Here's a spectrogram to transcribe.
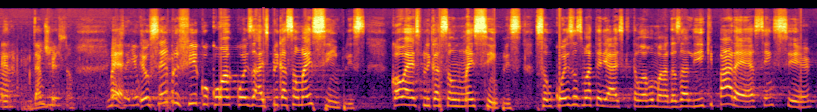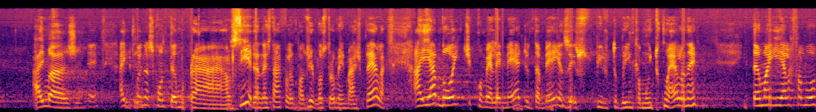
Era, dava entendi. impressão. Mas É, aí eu... sempre fico com a coisa, a explicação mais simples. Qual é a explicação mais simples? São coisas materiais que estão arrumadas ali que parecem ser a imagem. É. Aí depois nós contamos para a Alzira, nós estávamos falando para a Alzira, mostrou uma imagem para ela. Aí à noite, como ela é médium também, às vezes o espírito brinca muito com ela, né? Então aí ela falou,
